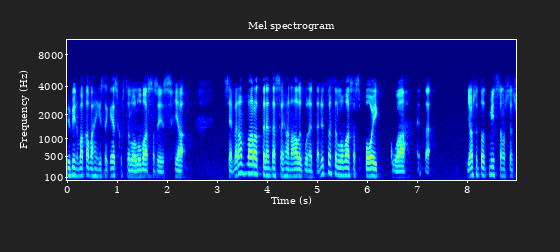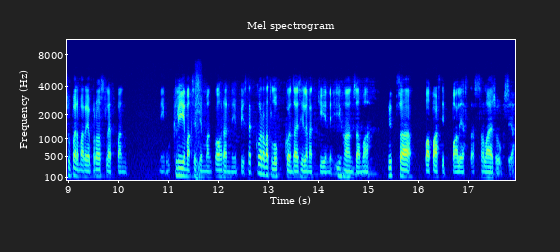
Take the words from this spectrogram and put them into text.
Hyvin vakavahenkistä keskustelua luvassa siis. Ja sen verran varoittelen tässä ihan alkuun, että nyt on sitten luvassa spoikkua, että jos nyt oot missannut sen Super Mario Bros-leffan niin kuin kliimaksisimman kohdan, niin pistä korvat lukkoon tai silmät kiinni, ihan sama. Nyt saa vapaasti paljastaa salaisuuksia.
